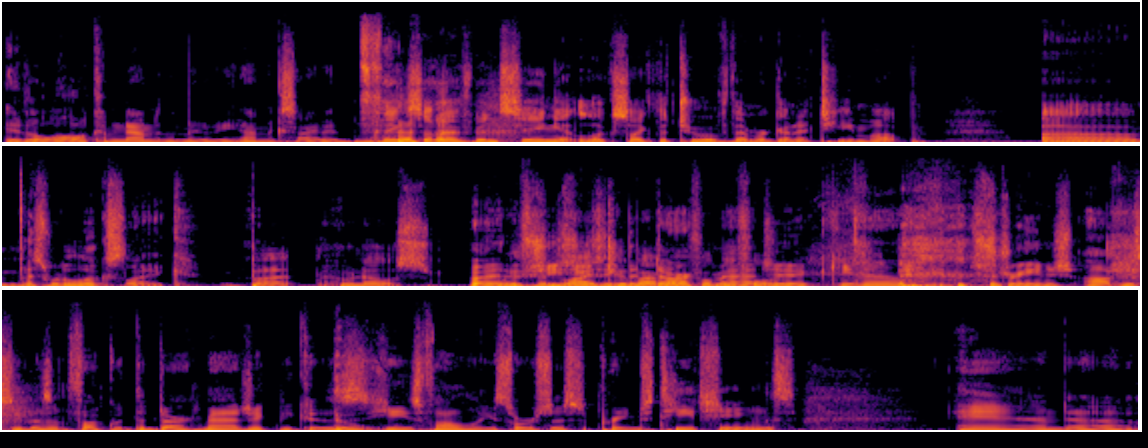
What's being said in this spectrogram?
it'll all come down to the movie I'm excited things that i've been seeing it looks like the two of them are going to team up um, that's what it looks like but who knows But We've if she's using the dark Marvel before. magic, you know, Strange obviously doesn't fuck with the dark magic because No. he's following Sorcerer Supreme's teachings. And uh,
